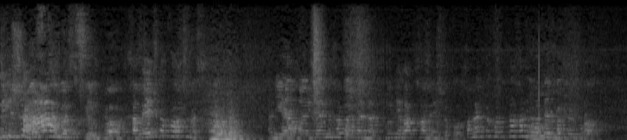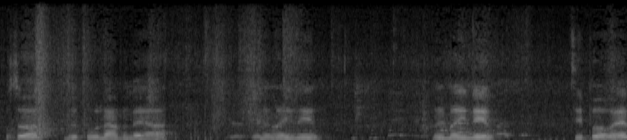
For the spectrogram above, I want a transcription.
לי שעה. חמש דקות מספיק. אני, אנחנו ניתן לחברים, נתנו לי רק חמש דקות. חמש דקות ככה אני נותנת בחברה. צאן בפעולה מלאה, ממיינים, ממיינים ציפורן.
